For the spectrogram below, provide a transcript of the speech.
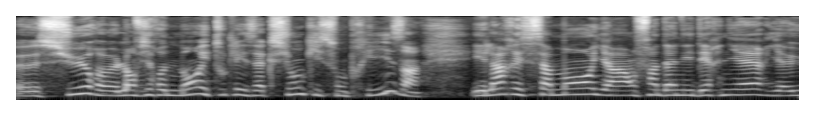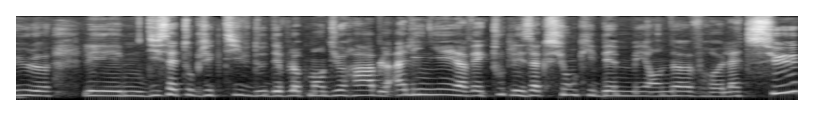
euh, sur euh, l'environnement et toutes les actions qui sont prises. Et là, récemment, il y a, en fin d'année dernière, il y a eu les 17 objectifs de développement durable alignés avec toutes les actions qu'IBM met en œuvre là-dessus.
